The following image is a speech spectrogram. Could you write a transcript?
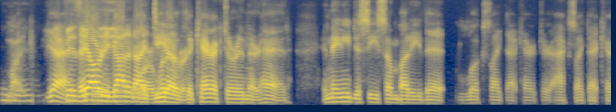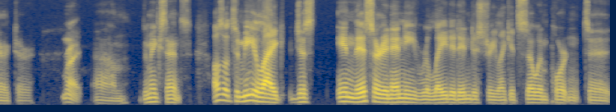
Like, Mhm. Yeah, they already got an idea whatever. of the character in their head, and they need to see somebody that looks like that character, acts like that character. right? Um, it makes sense. Also, to me, like just in this or in any related industry, like it's so important to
